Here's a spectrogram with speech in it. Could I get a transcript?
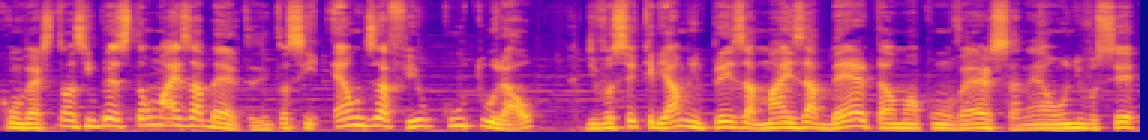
conversa. Então, as empresas estão mais abertas. Então, assim, é um desafio cultural de você criar uma empresa mais aberta a uma conversa, né? Onde você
